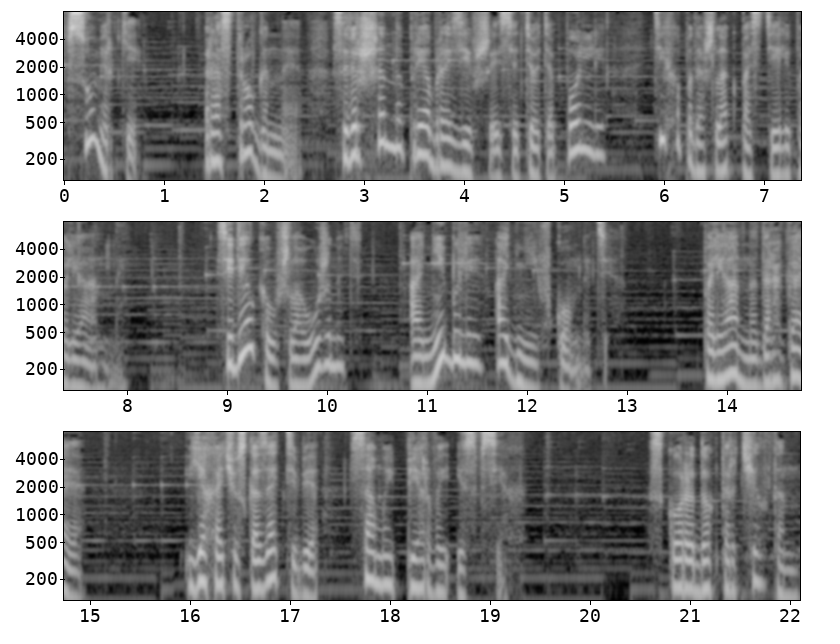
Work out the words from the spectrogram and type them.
В сумерки растроганная, совершенно преобразившаяся тетя Полли тихо подошла к постели Полианны. Сиделка ушла ужинать, они были одни в комнате. Полианна, дорогая, я хочу сказать тебе самый первый из всех. Скоро доктор Чилтон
